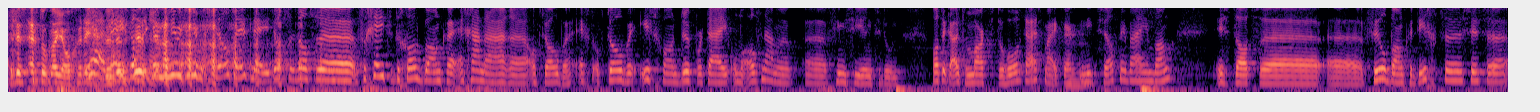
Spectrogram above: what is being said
Het is echt ook aan jou gericht. Ja, dus nee, dat, is- ik ben benieuwd wie hem gesteld heeft. Nee, dat, dat, eh, vergeet de grootbanken en ga naar eh, oktober. Echt, oktober is gewoon de partij om overnamefinanciering te doen. Wat ik uit de markt te horen krijg, maar ik werk niet zelf meer bij een bank, is dat eh, eh, veel banken dicht eh, zitten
